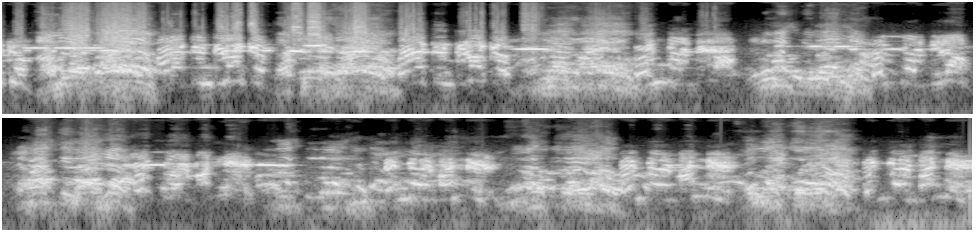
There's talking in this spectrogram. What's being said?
வணக்கம். கிழக்கம் வணக்கம் கிழக்கம் வணக்கம் கிழக்கம் எங்கள் நிலம் எங்கள் நிலம் எங்கள் மண்ணில் எங்கள் மண்ணில் எங்கள் மண்ணில் எங்கள் மண்ணில்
